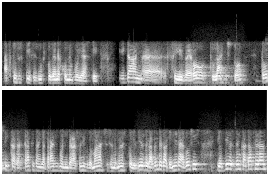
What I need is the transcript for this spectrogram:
αυτούς τους πληθυσμούς που δεν έχουν εμβολιαστεί. Ήταν ε, θλιβερό τουλάχιστον το ότι καταστράφηκαν, για παράδειγμα, την περασμένη εβδομάδα στις ΗΠΑ 15 εκατομμύρια δόσεις, οι οποίες δεν κατάφεραν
